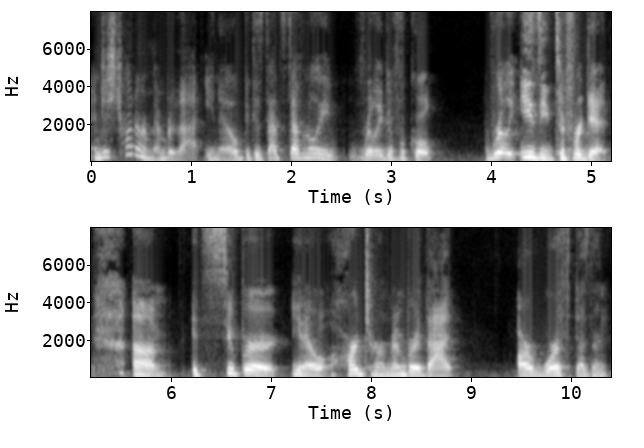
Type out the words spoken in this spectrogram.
And just try to remember that, you know, because that's definitely really difficult, really easy to forget. Um, it's super, you know, hard to remember that our worth doesn't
